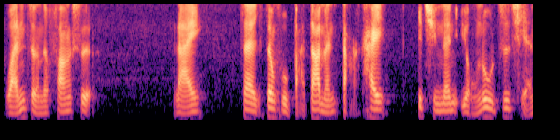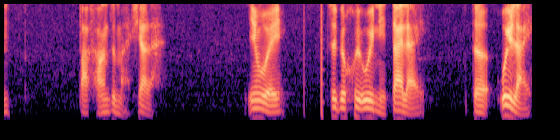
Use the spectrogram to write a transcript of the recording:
完整的方式，来在政府把大门打开，一群人涌入之前，把房子买下来，因为这个会为你带来的未来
